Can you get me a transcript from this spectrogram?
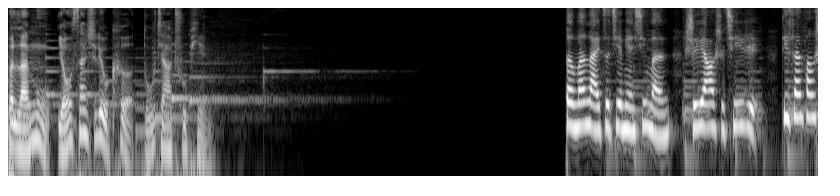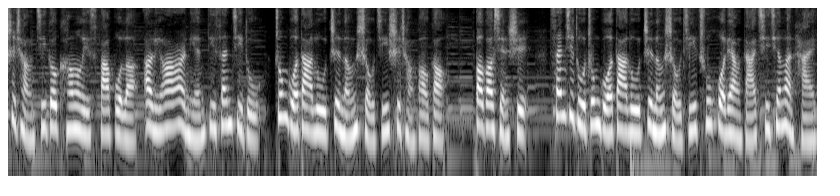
本栏目由三十六氪独家出品。本文来自界面新闻。十月二十七日，第三方市场机构 Canalys 发布了二零二二年第三季度中国大陆智能手机市场报告。报告显示，三季度中国大陆智能手机出货量达七千万台，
